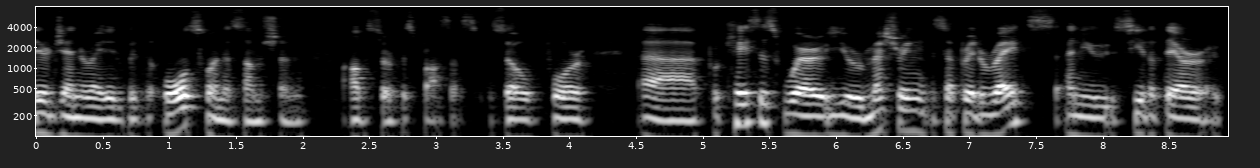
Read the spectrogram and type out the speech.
they're generated with also an assumption of surface process. So for uh, for cases where you're measuring separator rates and you see that they are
